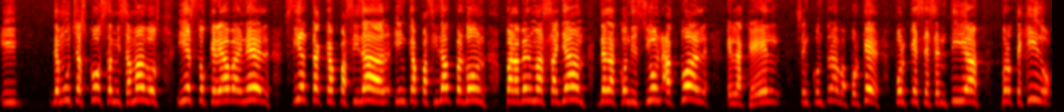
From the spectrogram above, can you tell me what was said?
y de muchas cosas, mis amados, y esto creaba en él cierta capacidad, incapacidad, perdón, para ver más allá de la condición actual en la que él se encontraba. ¿Por qué? Porque se sentía protegido.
